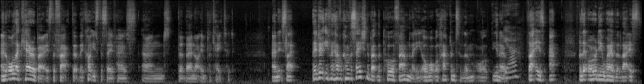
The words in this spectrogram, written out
And all they care about is the fact that they can't use the safe house and that they're not implicated. And it's like, they don't even have a conversation about the poor family or what will happen to them or, you know, Yeah. that is. A- but they're already aware that that is.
